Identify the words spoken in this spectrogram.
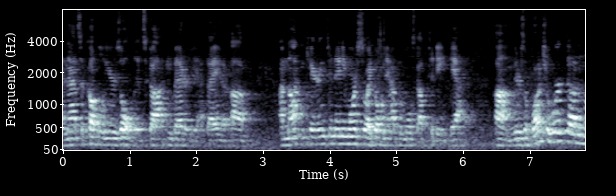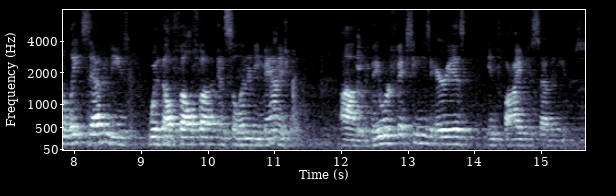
And that's a couple years old. It's gotten better yet. I, um, I'm not in Carrington anymore, so I don't have the most up-to-date data. Um, there's a bunch of work done in the late 70s with alfalfa and salinity management. Um, They were fixing these areas in five to seven years.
